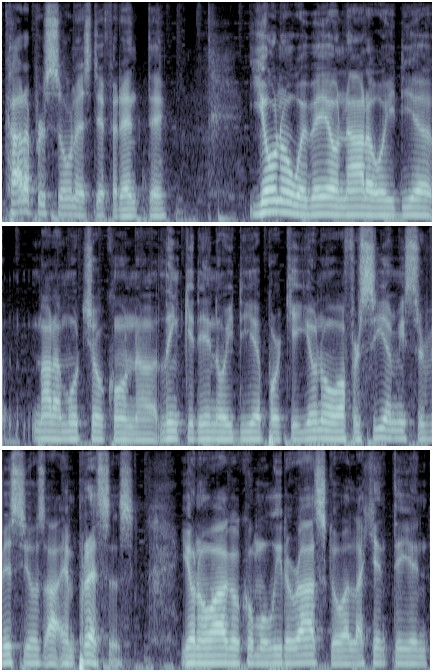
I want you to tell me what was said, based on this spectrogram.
cada persona es diferente. Yo no veo nada hoy día, nada mucho con uh, LinkedIn hoy día porque yo no ofrecía mis servicios a empresas. Yo no hago como liderazgo a la gente en,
